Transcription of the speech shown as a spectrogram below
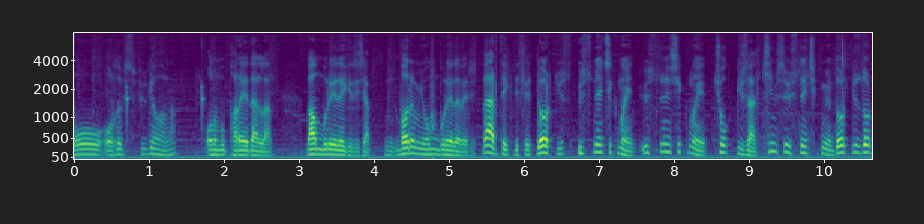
Oo orada bir süpürge var lan. Oğlum bu para eder lan. Ben buraya da gireceğim. Varım yoğum buraya da vereceğim. Ver teklifi 400. Üstüne çıkmayın. Üstüne çıkmayın. Çok güzel. Kimse üstüne çıkmıyor. 404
